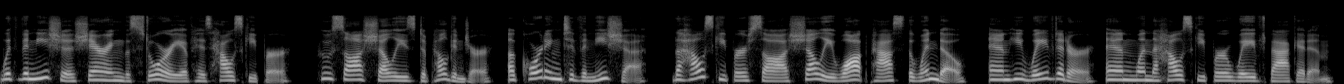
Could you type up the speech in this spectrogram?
with Venetia sharing the story of his housekeeper, who saw Shelley's doppelganger. According to Venetia, the housekeeper saw Shelley walk past the window, and he waved at her, and when the housekeeper waved back at him,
